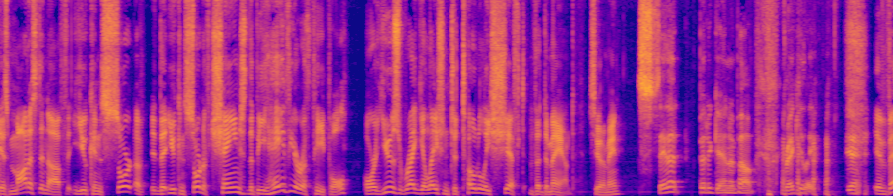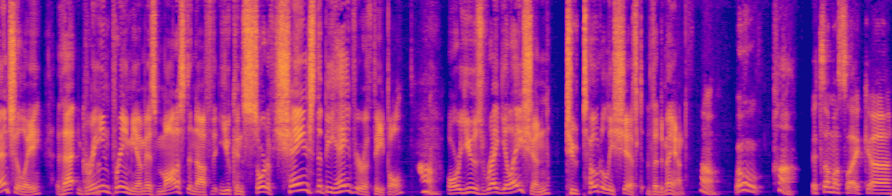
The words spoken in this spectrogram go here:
is modest enough that you can sort of that you can sort of change the behavior of people or use regulation to totally shift the demand. See what I mean? Say that bit again about regulate? yeah. Eventually, that green premium is modest enough that you can sort of change the behavior of people oh. or use regulation to totally shift the demand. Oh, whoa, huh. It's almost like uh,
